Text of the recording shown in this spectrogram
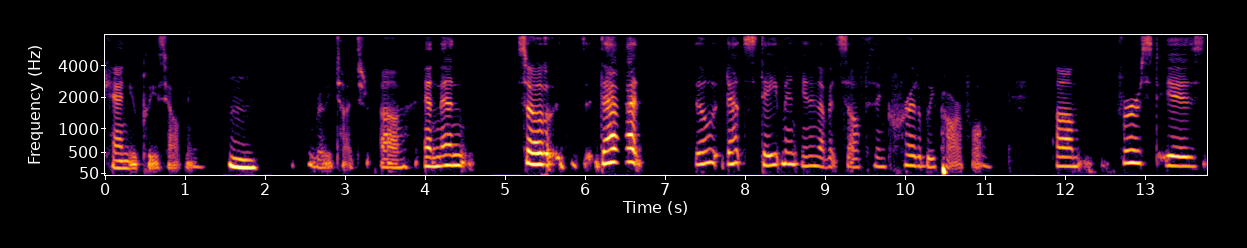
Can you please help me? Mm. Really touched. Uh, and then so th- that though that statement in and of itself is incredibly powerful. Um, first is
